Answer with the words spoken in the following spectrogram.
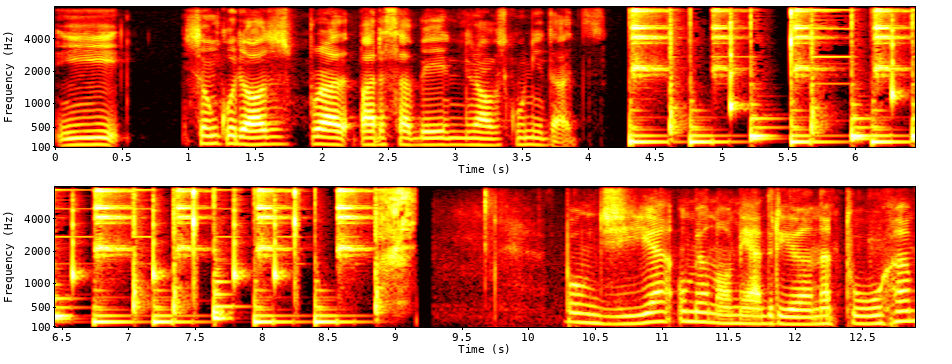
e são curiosos pra, para saber de novas comunidades. Bom dia, o meu nome é Adriana Turra.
